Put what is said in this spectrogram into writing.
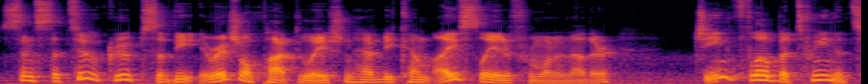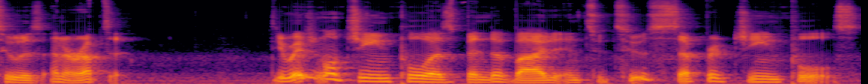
Since the two groups of the original population have become isolated from one another, gene flow between the two is interrupted. The original gene pool has been divided into two separate gene pools.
